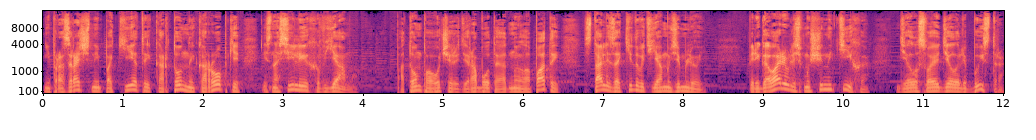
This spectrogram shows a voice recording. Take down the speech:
непрозрачные пакеты, картонные коробки и сносили их в яму. Потом, по очереди работая одной лопатой, стали закидывать яму землей. Переговаривались мужчины тихо, дело свое делали быстро.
